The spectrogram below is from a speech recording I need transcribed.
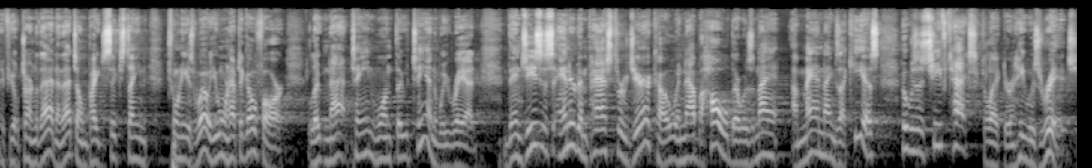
If you'll turn to that, and that's on page 1620 as well. You won't have to go far. Luke 19, 1 through 10, we read. Then Jesus entered and passed through Jericho, and now behold, there was a man named Zacchaeus who was a chief tax collector, and he was rich.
